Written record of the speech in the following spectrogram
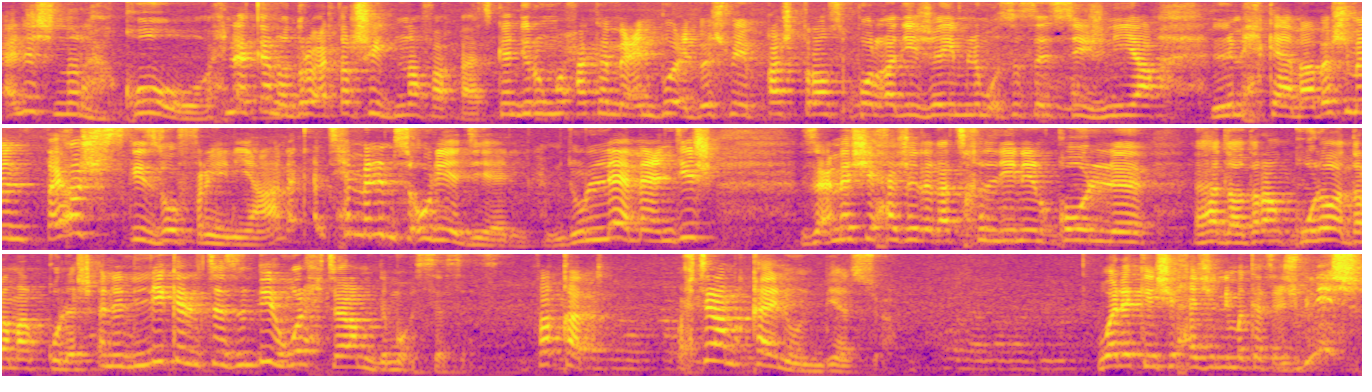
علاش نرهقوا حنا كنهضروا على ترشيد النفقات كنديروا محاكمة عن بعد باش ما يبقاش transport غادي جاي من المؤسسة السجنية للمحكمة باش ما نطيحوش في سكيزوفرينيا. أنا كنتحمل المسؤولية ديالي الحمد لله. ما عنديش زعما شي حاجة اللي غتخليني نقول هذا هضره نقولها وهضره ما نقولهاش. أنا اللي كنلتزم به هو الاحترام للمؤسسات فقط. واحترام القانون bien sûr. ولكن شي حاجة اللي ما كتعجبنيش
